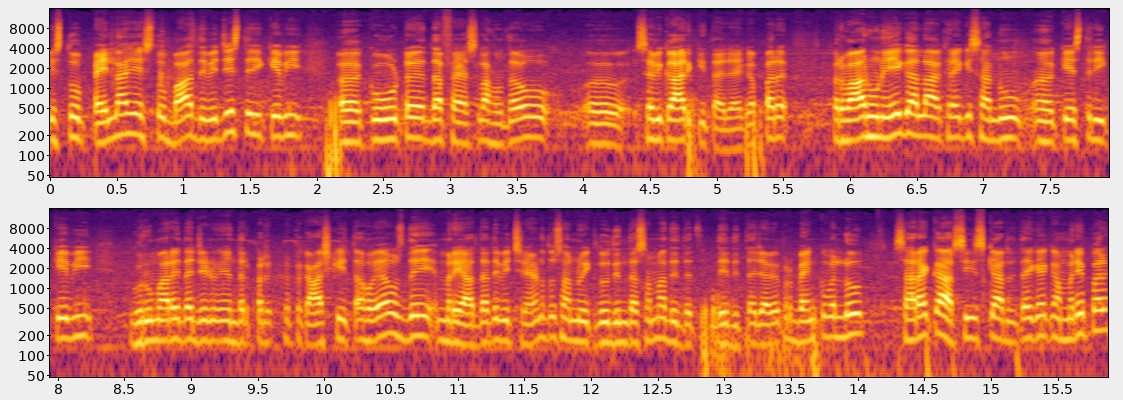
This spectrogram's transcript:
ਇਸ ਤੋਂ ਪਹਿਲਾਂ ਜਾਂ ਇਸ ਤੋਂ ਬਾਅਦ ਦੇ ਵਿੱਚ, ਜਿਸ ਤਰੀਕੇ ਵੀ ਕੋਰਟ ਦਾ ਫੈਸਲਾ ਹੁੰਦਾ, ਉਹ ਸਵੀਕਾਰ ਕੀਤਾ ਜਾਏਗਾ। ਪਰ ਪਰਿਵਾਰ ਹੁਣ ਇਹ ਗੱਲ ਆਖ ਰਿਹਾ ਕਿ ਸਾਨੂੰ ਕਿਸ ਤਰੀਕੇ ਵੀ ਗੁਰੂ ਮਹਾਰਾਜ ਦਾ ਜਿਹੜੇ ਅੰਦਰ ਪ੍ਰ- ਪ੍ਰਕਾਸ਼ ਕੀਤਾ ਹੋਇਆ ਉਸ ਦੇ ਮਰਿਆਦਾ ਦੇ ਵਿੱਚ ਰਹਿਣ ਤੋਂ ਸਾਨੂੰ ਇੱਕ ਦੋ ਦਿਨ ਦਾ ਸਮਾਂ ਦੇ ਦਿੱਤ- ਦੇ ਦਿੱਤਾ ਜਾਵੇ। ਪਰ ਬੈਂਕ ਵੱਲੋਂ ਸਾਰਾ ਘਰ ਸੀਜ਼ ਕਰ ਦਿੱਤਾ ਗਿਆ ਕਮਰੇ, ਪਰ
